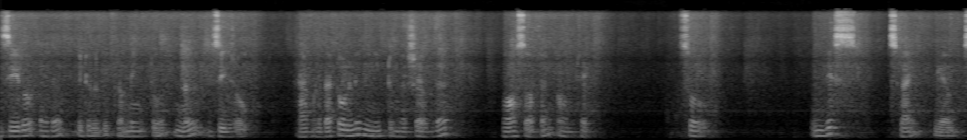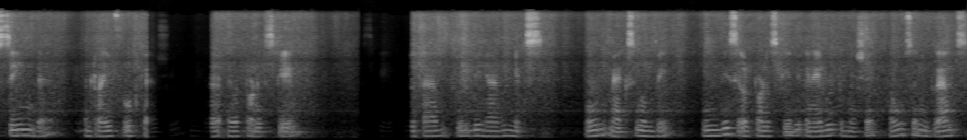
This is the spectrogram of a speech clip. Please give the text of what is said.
zero error it will be coming to null zero after that only we need to measure the mass of an object. So in this slide we are seeing the dry fruit cashew the electronic scale. Will have will be having its own maximum weight. In this electronic scale we can able to measure 1000 grams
